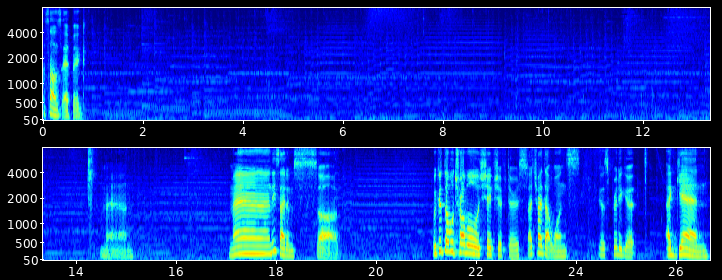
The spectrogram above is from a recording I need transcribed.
That sounds epic. Man. Man, these items suck. We could double trouble shapeshifters. I tried that once. It was pretty good. Again.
